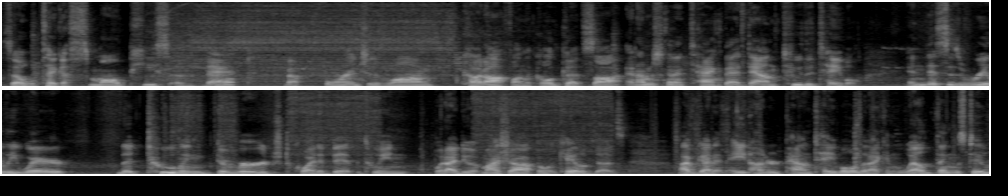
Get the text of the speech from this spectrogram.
So we'll take a small piece of that, about four inches long, cut off on the cold cut saw, and I'm just going to tack that down to the table. And this is really where the tooling diverged quite a bit between what I do at my shop and what Caleb does. I've got an 800 pound table that I can weld things to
